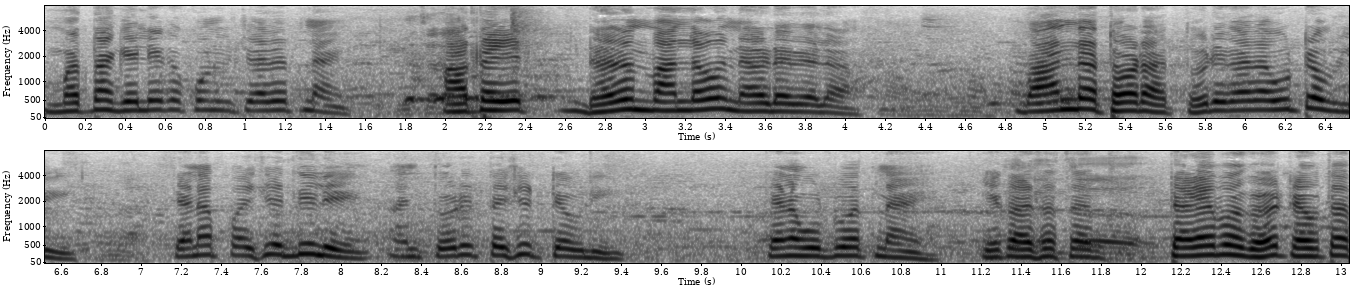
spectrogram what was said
मता गेले का कोण विचारत नाही. आता एक धरण बांधलं हो नरडव्याला. बांधला थोडा थोडी गाडा उठवली त्यांना पैसे दिले आणि थोडी तशीच ठेवली. त्यांना उठवत नाही. एक असं सर तळ्यावर घर ठेवतात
